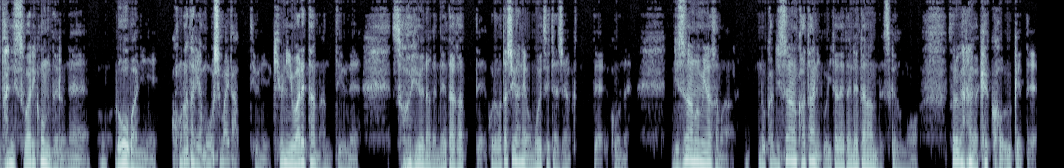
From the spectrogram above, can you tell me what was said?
端に座り込んでるね、老婆に、この辺りはもうおしまいだっていう風に急に言われたなんていうね、そういうなんかネタがあって、これ私がね、思いついたじゃなくて、こうね、リスナーの皆様の、リスナーの方にこういただいたネタなんですけども、それがなんか結構受けて、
